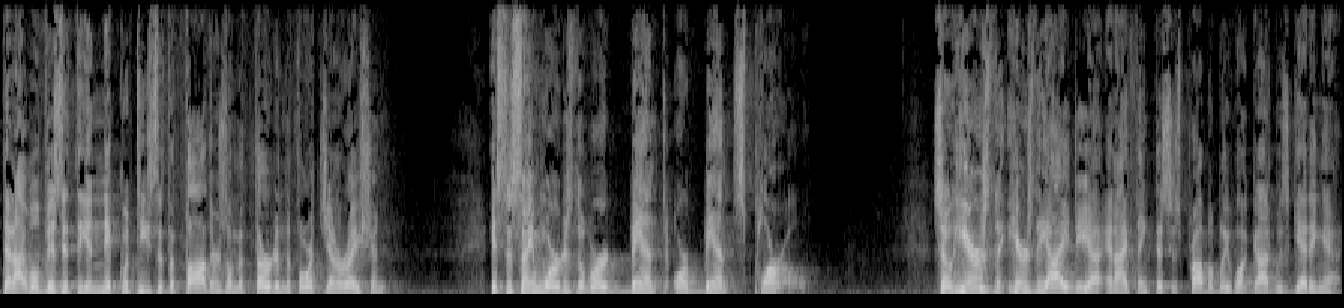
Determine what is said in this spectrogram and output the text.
That I will visit the iniquities of the fathers on the third and the fourth generation. It's the same word as the word bent or bents, plural. So here's the, here's the idea, and I think this is probably what God was getting at.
